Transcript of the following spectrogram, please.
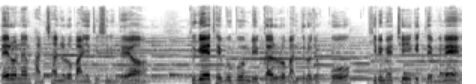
때로는 반찬으로 많이 드시는데요. 그게 대부분 밀가루로 만들어졌고 기름에 튀기기 때문에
